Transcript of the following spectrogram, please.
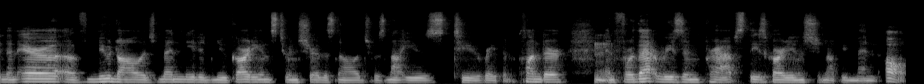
in an era of new knowledge men needed new guardians to ensure this knowledge was not used to rape and plunder Hmm. and for that reason perhaps these guardians should not be men at all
